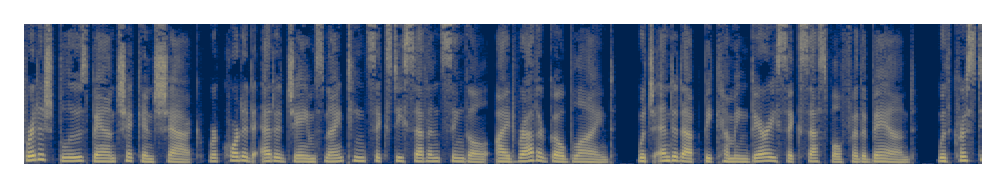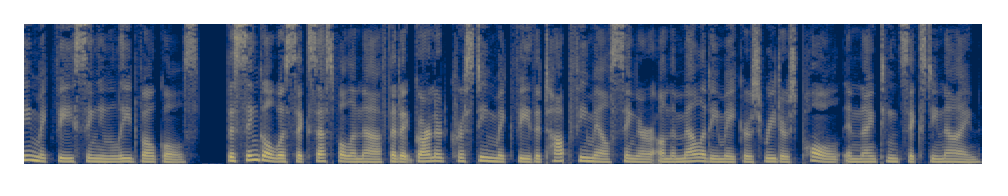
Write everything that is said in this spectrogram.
British blues band Chicken Shack recorded Etta James' 1967 single I'd Rather Go Blind, which ended up becoming very successful for the band, with Christine McVie singing lead vocals. The single was successful enough that it garnered Christine McVie the top female singer on the Melody Makers Readers Poll in 1969.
